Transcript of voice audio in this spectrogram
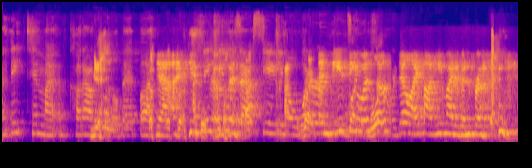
I think Tim might have cut out yeah. a little bit, but yeah, I think he was asking, you know, what right. are and DC was what, so still. I thought he might have been frozen too.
